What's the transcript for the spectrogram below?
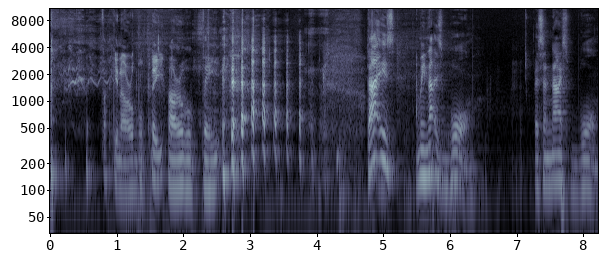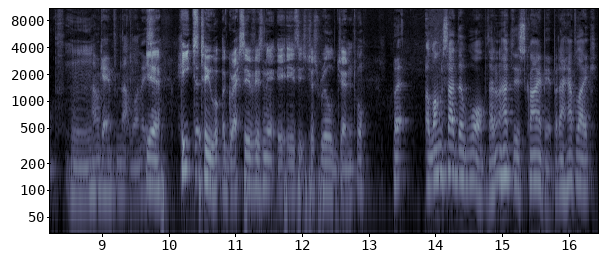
Fucking horrible Pete. Horrible Pete. that is, I mean, that is warm. It's a nice warmth I'm getting from that one. It's, Yeah, heat's too aggressive, isn't it? It is. It's just real gentle. But alongside the warmth, I don't know how to describe it, but I have like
